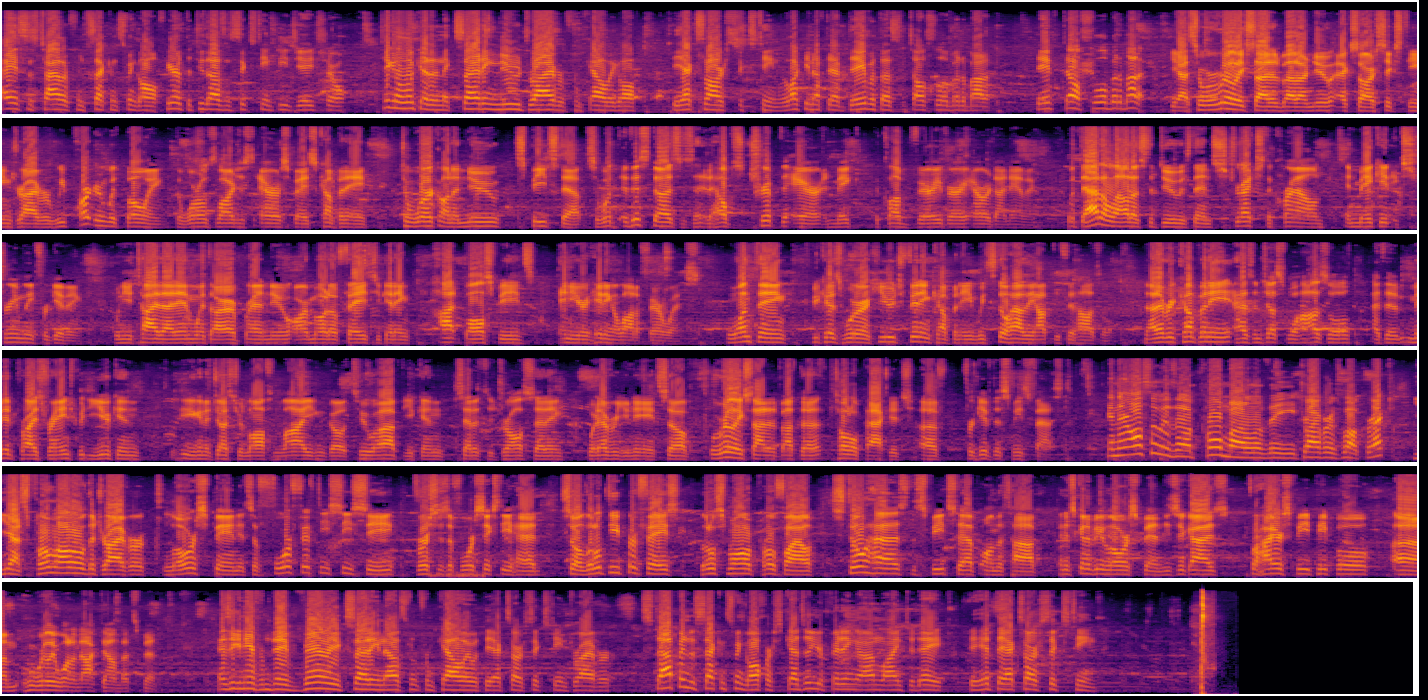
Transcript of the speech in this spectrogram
Hey, this is Tyler from Second Swing Golf here at the 2016 PGA Show, taking a look at an exciting new driver from Callaway Golf, the XR16. We're lucky enough to have Dave with us to tell us a little bit about it. Dave, tell us a little bit about it. Yeah, so we're really excited about our new XR16 driver. We partnered with Boeing, the world's largest aerospace company, to work on a new speed step. So what this does is it helps trip the air and make the club very, very aerodynamic. What that allowed us to do is then stretch the crown and make it extremely forgiving. When you tie that in with our brand new R-Moto face, you're getting hot ball speeds and you're hitting a lot of fairways. One thing, because we're a huge fitting company, we still have the OptiFit hosel. Not every company has adjustable hosel at the mid-price range, but you can you can adjust your loft and lie. You can go two up. You can set it to draw setting, whatever you need. So we're really excited about the total package of forgiveness means fast. And there also is a pro model of the driver as well, correct? Yes, pro model of the driver, lower spin. It's a 450cc versus a 460 head. So a little deeper face, a little smaller profile, still has the speed step on the top, and it's going to be lower spin. These are guys for higher speed people um, who really want to knock down that spin. As you can hear from Dave, very exciting announcement from Callaway with the XR16 driver. Stop into Second Swing Golf or schedule your fitting online today to hit the XR16.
